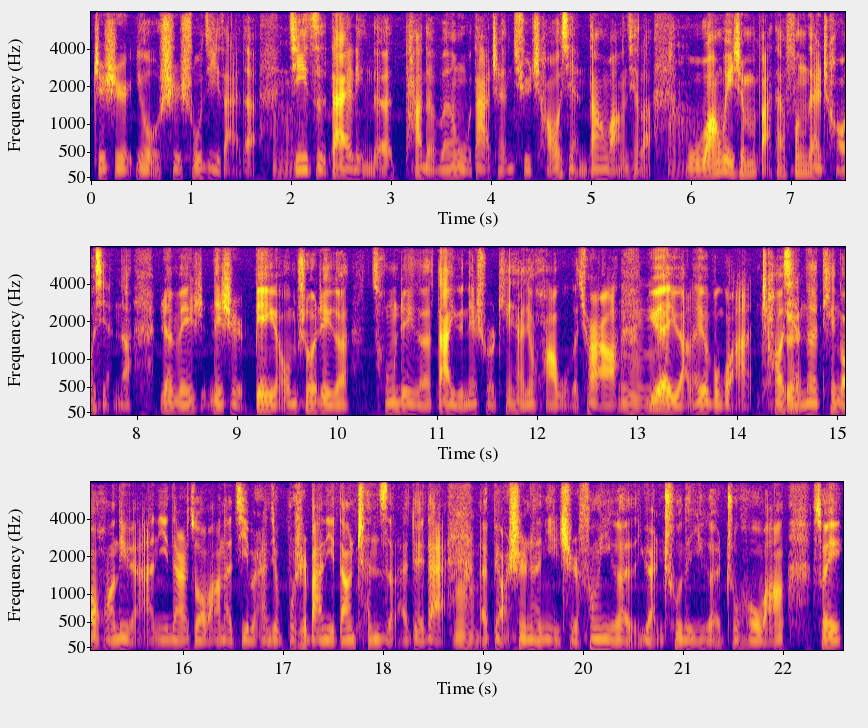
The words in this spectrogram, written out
这是有史书记载的，嗯箕子带领的他的文武大臣去朝鲜当王去了。啊武王为什么把他封在朝鲜呢？认为那是边远。我们说这个从这个大禹那时候天下就画五个圈儿啊，嗯越远了越不管。朝鲜的天高皇帝远，你在那儿做王呢，基本上就不是把你当臣子来对待，嗯呃，表示呢你是封一个远处的一个诸侯王，所以。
